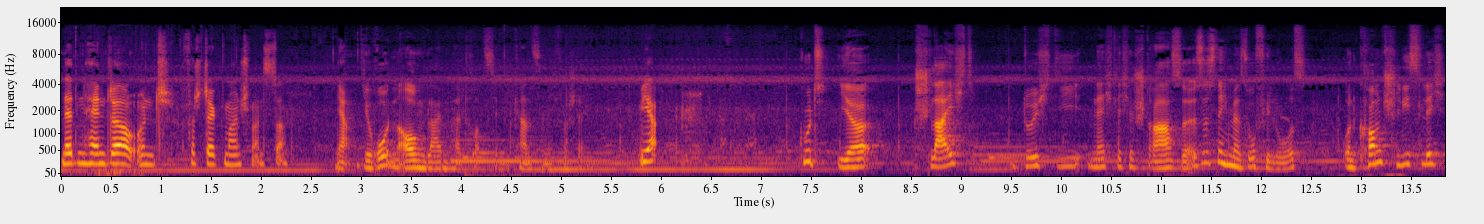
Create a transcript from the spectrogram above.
netten Händler und versteck meinen Schwanz da. Ja, die roten Augen bleiben halt trotzdem, die kannst du nicht verstecken. Ja, Gut, ihr schleicht durch die nächtliche Straße. Es ist nicht mehr so viel los und kommt schließlich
